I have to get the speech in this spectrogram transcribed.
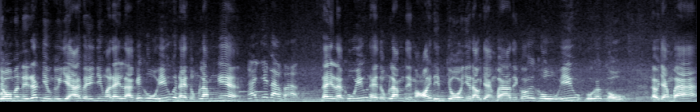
chùa mình thì rất nhiều người già quý vị nhưng mà đây là cái khu yếu của đại tùng lâm nghe ai chưa đâu bấm đây là khu yếu đại tùng lâm thì mỗi điểm chùa như đạo tràng ba thì có cái khu yếu của các cụ. Đạo tràng ba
